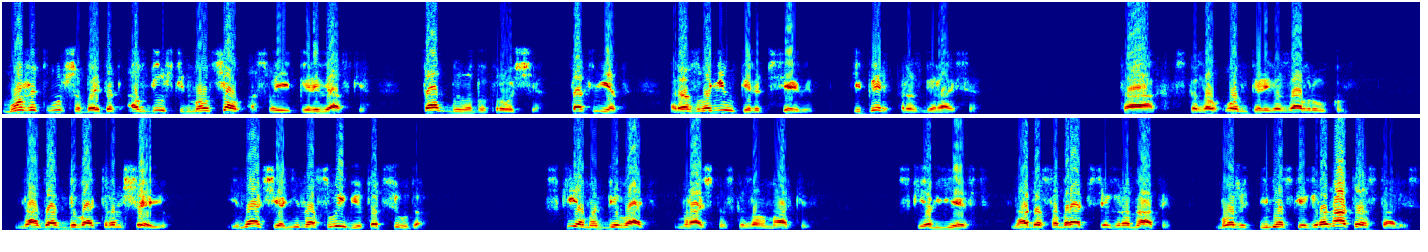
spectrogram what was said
Может, лучше бы этот Авдюшкин молчал о своей перевязке. Так было бы проще. Так нет. Раззвонил перед всеми. Теперь разбирайся. «Так», — сказал он, перевязав руку, — «надо отбивать траншею. Иначе они нас выбьют отсюда. С кем отбивать? Мрачно сказал Маркин. С кем есть. Надо собрать все гранаты. Может, немецкие гранаты остались?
